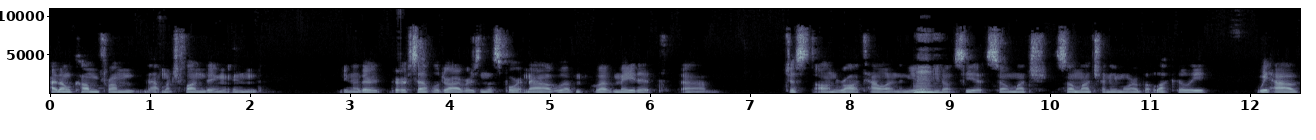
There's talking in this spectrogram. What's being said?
I don't come from that much funding and you know there there are several drivers in the sport now who have who have made it um just on raw talent and you don't Mm. you don't see it so much so much anymore but luckily we have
